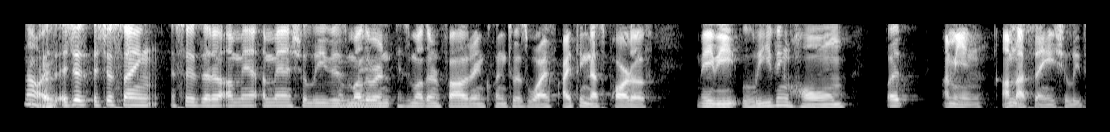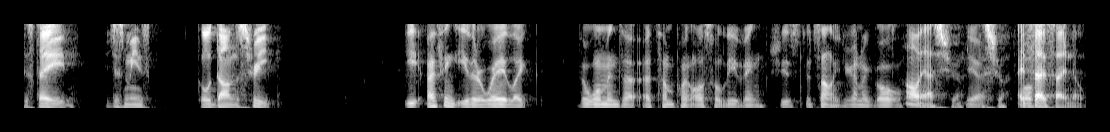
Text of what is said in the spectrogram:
No, it's, it's just it's just saying it says that a, a man a man should leave his mother man. and his mother and father and cling to his wife. I think that's part of maybe leaving home. But I mean, I'm not saying he should leave the state. It just means go down the street. E- I think either way, like the woman's at, at some point also leaving. She's. It's not like you're gonna go. Oh, yeah, that's true. Yeah. That's true. Well- It's a side note.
